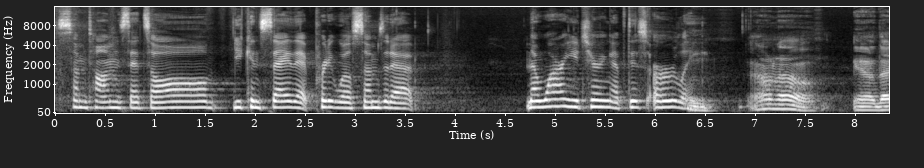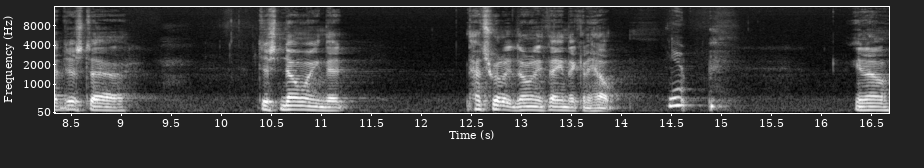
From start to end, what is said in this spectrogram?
Sometimes that's all you can say that pretty well sums it up. Now, why are you tearing up this early? I don't know. You know, that just uh just knowing that that's really the only thing that can help. Yep. You know,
